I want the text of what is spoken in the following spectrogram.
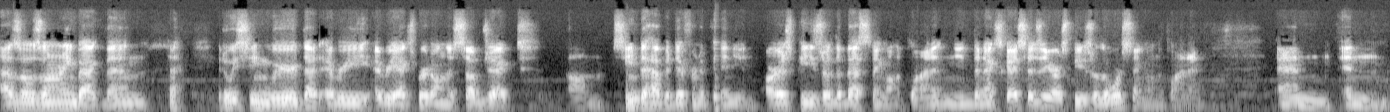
as I was learning back then, it always seemed weird that every every expert on the subject um, seemed to have a different opinion. RSPs are the best thing on the planet, and the next guy says the RSPs are the worst thing on the planet, and and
